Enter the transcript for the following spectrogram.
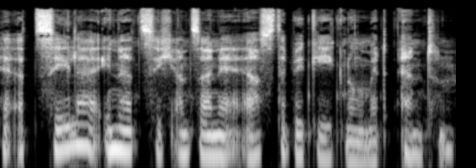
Der Erzähler erinnert sich an seine erste Begegnung mit Anton.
